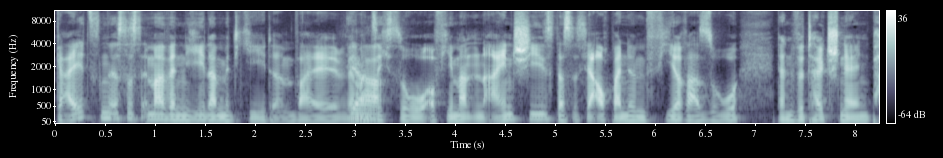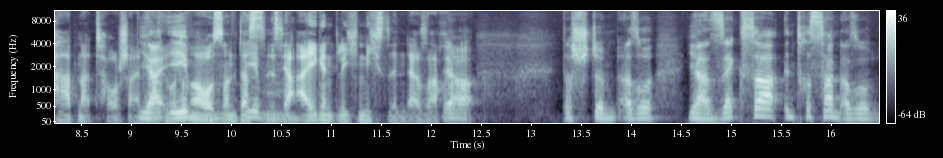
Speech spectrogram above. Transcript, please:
geilsten ist es immer, wenn jeder mit jedem, weil wenn Ja. man sich so auf jemanden einschießt, das ist ja auch bei einem Vierer so, dann wird halt schnell ein Partnertausch einfach Ja, nur eben, draus und das eben. ist ja eigentlich nicht Sinn der Sache. Ja, das stimmt. Also, ja, Sechser, interessant. Also,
